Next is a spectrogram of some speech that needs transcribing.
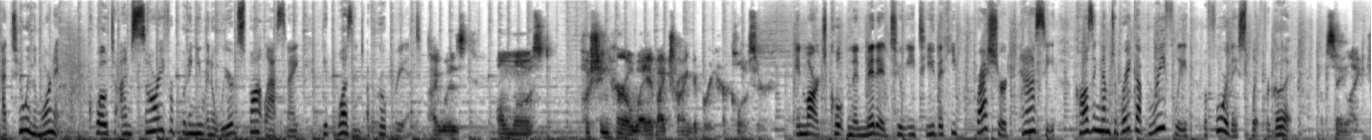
at 2 in the morning. Quote, I'm sorry for putting you in a weird spot last night. It wasn't appropriate. I was almost pushing her away by trying to bring her closer. In March, Colton admitted to ET that he pressured Cassie, causing them to break up briefly before they split for good. Saying, like,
